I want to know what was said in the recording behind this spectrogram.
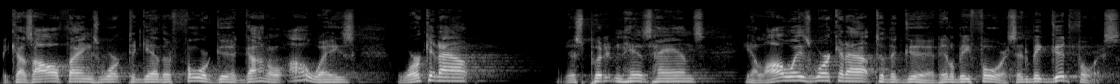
because all things work together for good. God will always work it out. Just put it in His hands. He'll always work it out to the good. It'll be for us. It'll be good for us.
